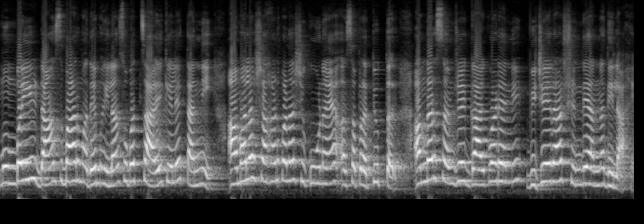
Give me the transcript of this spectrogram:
मुंबई डान्स बारमध्ये महिलांसोबत चाळे केले त्यांनी आम्हाला शहाणपणा शिकवू नये असं प्रत्युत्तर आमदार संजय गायकवाड यांनी विजयराज शिंदे यांना दिला आहे.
